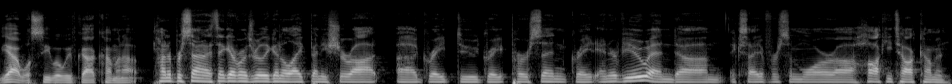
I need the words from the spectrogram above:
yeah, we'll see what we've got coming up. 100%. I think everyone's really going to like Benny Chiarot. Uh, great dude, great person, great interview, and um, excited for some more uh, hockey talk coming.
